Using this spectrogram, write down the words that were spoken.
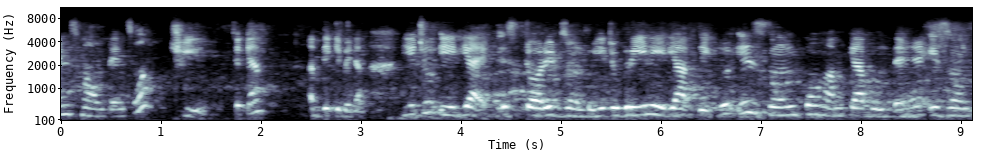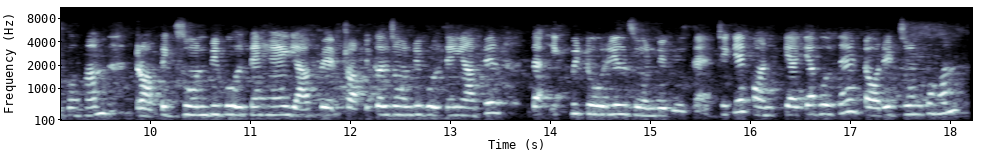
Andes Mountains of Chile. Okay? अब देखिए बेटा, ये जो एरिया है, इस टॉरिड जोन को, ये जो ग्रीन एरिया आप देख रहे हो, इस जोन को हम क्या बोलते हैं? इस जोन को हम ट्रॉपिक जोन भी बोलते हैं, या फिर ट्रॉपिकल जोन भी बोलते हैं, या फिर द इक्विटोरियल जोन भी बोलते हैं। ठीक है? कौन क्या क्या बोलते हैं? टॉरिड जोन को हम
